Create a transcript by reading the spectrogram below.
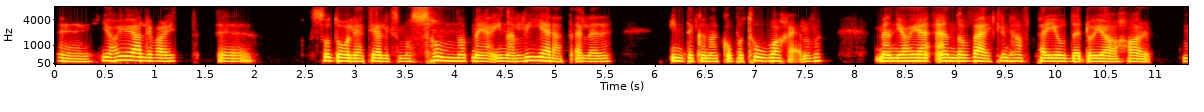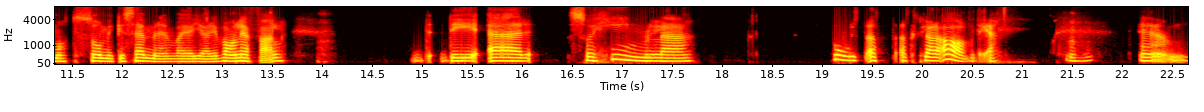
eh, jag har ju aldrig varit eh, så dålig att jag liksom har somnat när jag inhalerat eller inte kunnat gå på toa själv. Men jag har ändå verkligen haft perioder då jag har mått så mycket sämre än vad jag gör i vanliga fall. Det är så himla coolt att, att klara av det. Mm. Um,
